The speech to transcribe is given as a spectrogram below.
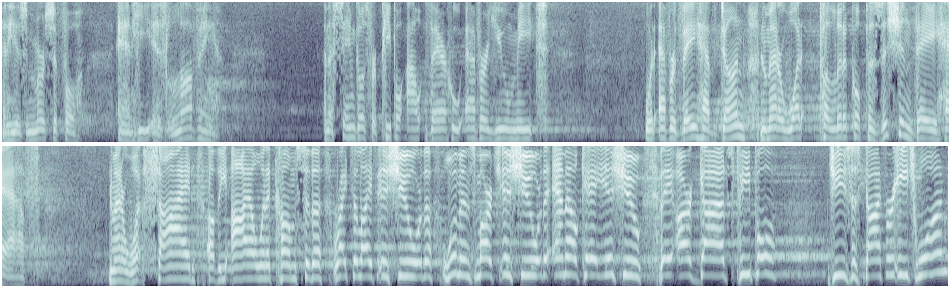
and he is merciful and he is loving. And the same goes for people out there, whoever you meet. Whatever they have done, no matter what political position they have no matter what side of the aisle when it comes to the right to life issue or the women's march issue or the MLK issue. They are God's people. Jesus died for each one,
